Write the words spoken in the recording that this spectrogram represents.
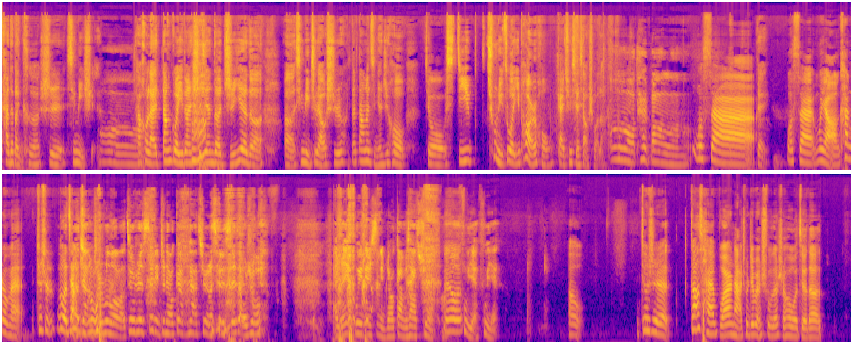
他的本科是心理学，哦，他后来当过一段时间的职业的 呃心理治疗师，但当了几年之后，就第一处女座一炮而红，改去写小说了。哦，太棒了！哇塞，对，哇塞，牧羊看着没？这是诺奖之路，就是心理治疗干不下去了，就写小说。哎，人也不一定心理治疗干不下去了，没有副业，副业。哦。就是刚才不二拿出这本书的时候，我觉得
